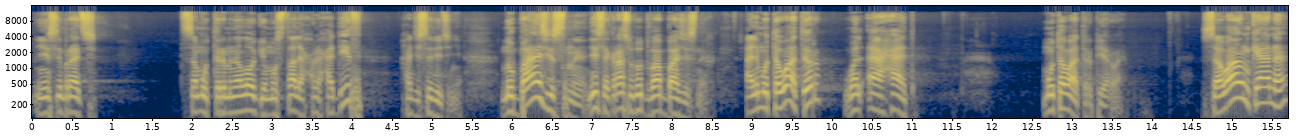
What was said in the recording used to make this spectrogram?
Если брать саму терминологию мусталяхуль хадис, хадисоведение. Но базисные, здесь как раз идут два базисных. Аль-мутаватир валь-ахад. Мутаватир первое. Саваун кана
